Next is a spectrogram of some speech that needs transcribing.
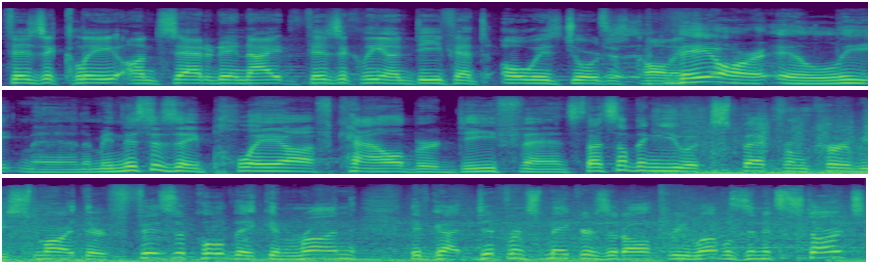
physically on Saturday night, physically on defense. Always Georgia's calling. They are elite, man. I mean, this is a playoff caliber defense. That's something you expect from Kirby Smart. They're physical, they can run, they've got difference makers at all three levels, and it starts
